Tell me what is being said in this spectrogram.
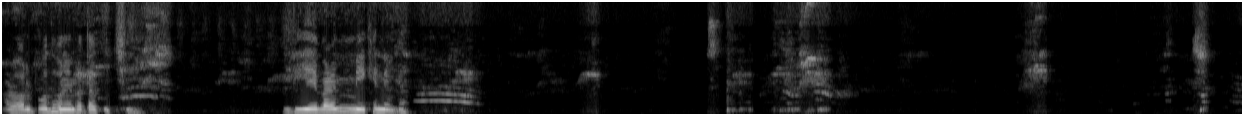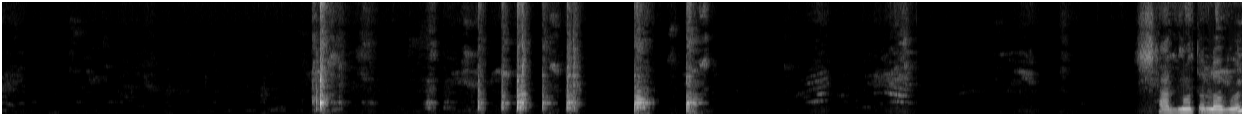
আর অল্প ধনে পাতা কুচি। দিয়ে এবার আমি মেখে নেব। স্বাদ মতো লবণ।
